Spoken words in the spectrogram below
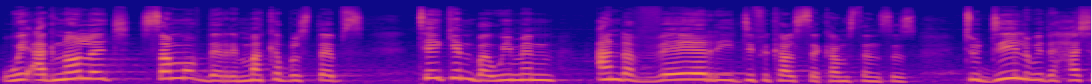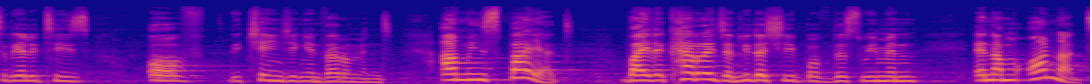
we acknowledge some of the remarkable steps taken by women under very difficult circumstances to deal with the harsh realities of the changing environment. I'm inspired by the courage and leadership of these women, and I'm honored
